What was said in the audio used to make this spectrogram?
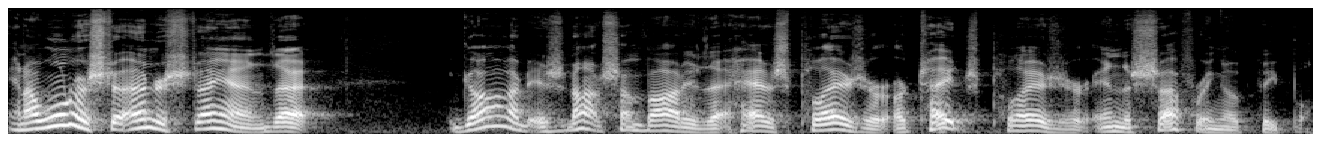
And I want us to understand that God is not somebody that has pleasure or takes pleasure in the suffering of people.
